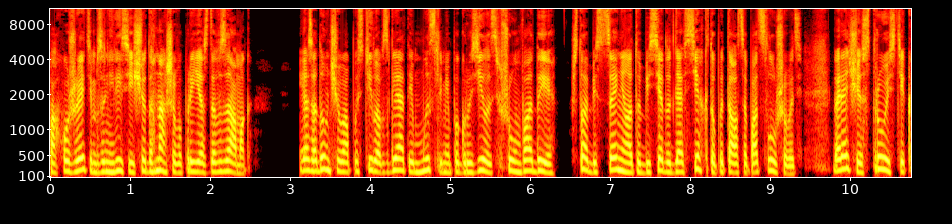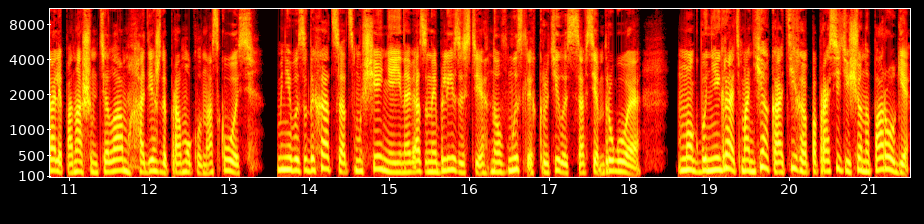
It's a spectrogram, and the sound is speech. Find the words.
Похоже, этим занялись еще до нашего приезда в замок». Я задумчиво опустила взгляд и мыслями погрузилась в шум воды, что обесценило эту беседу для всех, кто пытался подслушивать. Горячие струи стекали по нашим телам, одежда промокла насквозь. Мне бы задыхаться от смущения и навязанной близости, но в мыслях крутилось совсем другое. Мог бы не играть маньяка, а тихо попросить еще на пороге.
